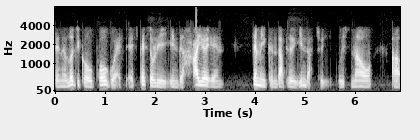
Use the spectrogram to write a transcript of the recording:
technological progress, especially in the higher end semiconductor industry, which now uh,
